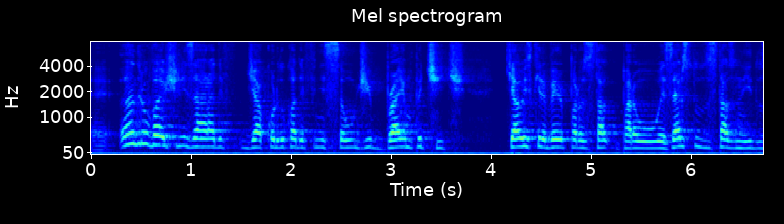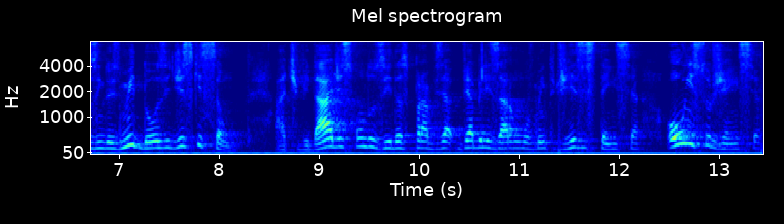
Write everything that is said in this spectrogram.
É, Andrew vai utilizar, de acordo com a definição de Brian Petit, que ao escrever para, os, para o Exército dos Estados Unidos em 2012, diz que são atividades conduzidas para viabilizar um movimento de resistência ou insurgência,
